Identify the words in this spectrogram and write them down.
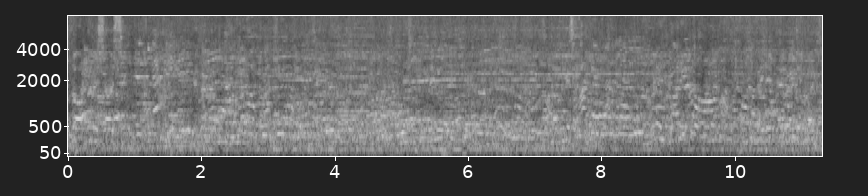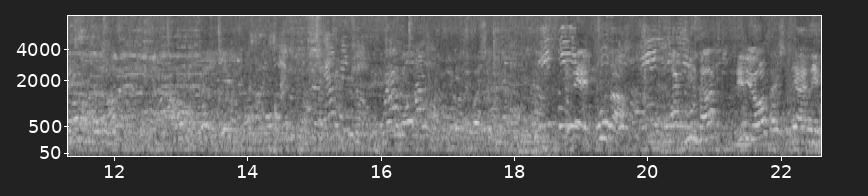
Bu da altı beş aşık. Bir tane Burada. Bak burada. Ne diyor? Yani.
